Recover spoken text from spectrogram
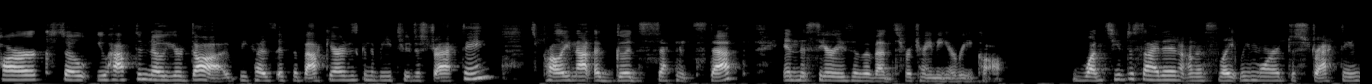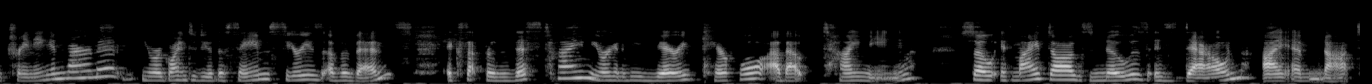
park. So you have to know your dog because if the backyard is going to be too distracting, it's probably not a good second step in the series of events for training a recall once you've decided on a slightly more distracting training environment, you are going to do the same series of events, except for this time, you are going to be very careful about timing. So if my dog's nose is down, I am not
